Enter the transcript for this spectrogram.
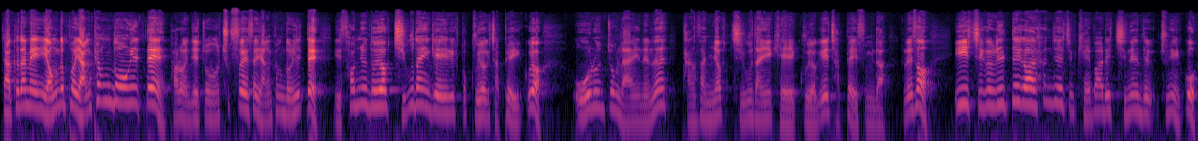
자, 그 다음에 영등포 양평동 일대, 바로 이제 좀 축소해서 양평동 일대, 이 선유도역 지구단위 계획 또 구역이 잡혀 있고요. 오른쪽 라인에는 당산역 지구단위 계획 구역이 잡혀 있습니다. 그래서 이 지금 일대가 현재 지금 개발이 진행 중에 있고,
